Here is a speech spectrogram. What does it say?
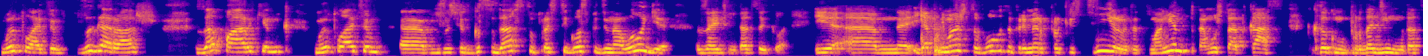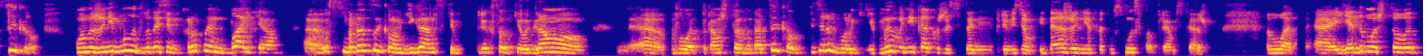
Мы платим за гараж, за паркинг, мы платим, э, значит, государству, прости господи, налоги за эти мотоциклы. И э, я понимаю, что Вова, например, прокрастинирует этот момент, потому что отказ, как только мы продадим мотоцикл, он уже не будет вот этим крутым байкером с мотоциклом гигантским 300-килограммовым, э, вот, потому что мотоцикл в Петербурге, мы его никак уже сюда не привезем, и даже нет в этом смысла, прям скажем. Вот. Э, я думаю, что вот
